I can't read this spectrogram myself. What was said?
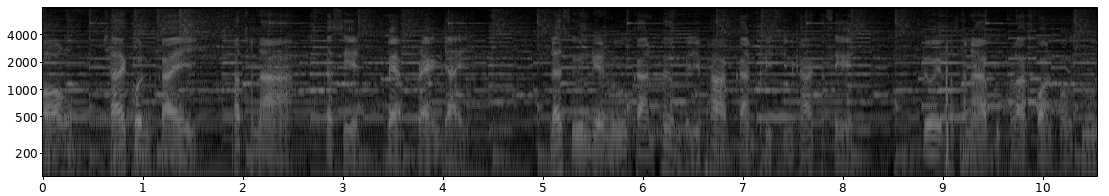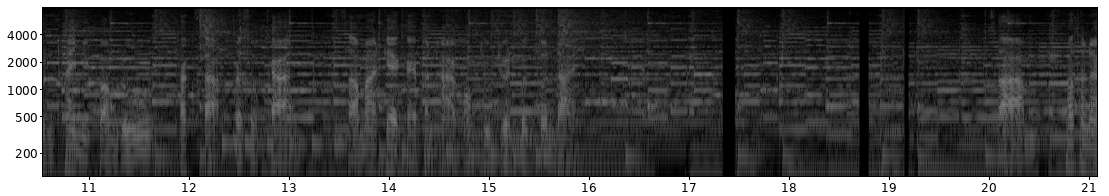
2. ใช้กลไกพัฒนา เกษตรแบบแปลงใหญ่ และศูนย์เรียนรู้การเพิ่มประสิทธิภาพการผลิตสินค้าเกษตร โดยพัฒนาบุคลากรของศูนย์ให้มีความรู้ ทักษะประสบการณ์ สามารถแก้ไขปัญหาของชุมชนเบื้องต้นได้ 3. พัฒนา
